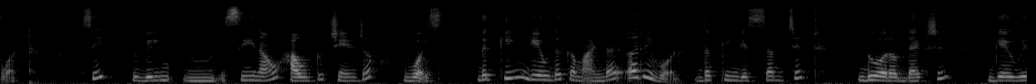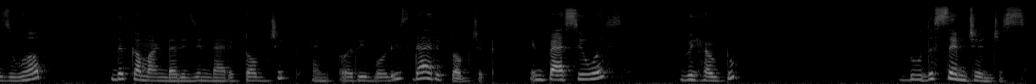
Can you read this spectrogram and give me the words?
what. See, we will um, see now how to change the voice. The king gave the commander a reward. The king is subject, doer of the action, gave is verb, the commander is indirect object and a reward is direct object. In passive voice, we have to do the same changes.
